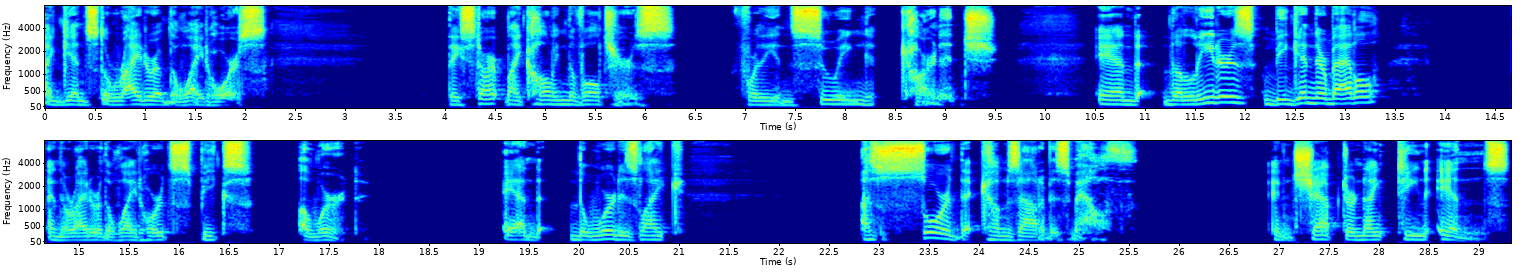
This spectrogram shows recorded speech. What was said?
against the rider of the white horse, they start by calling the vultures for the ensuing carnage. And the leaders begin their battle and the rider of the white horse speaks a word. And the word is like a sword that comes out of his mouth. And chapter 19 ends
